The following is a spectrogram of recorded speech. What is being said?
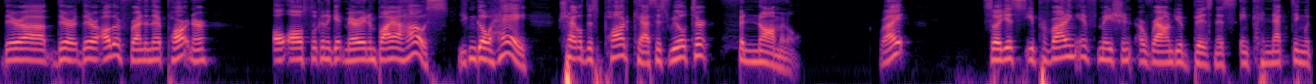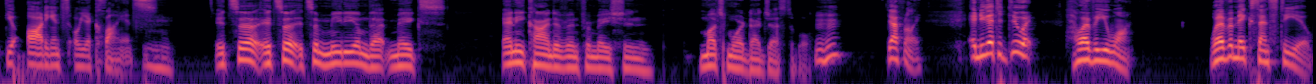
their uh their their other friend and their partner are also going to get married and buy a house. You can go, hey, check out this podcast, this realtor, phenomenal. Right? So just you're providing information around your business and connecting with your audience or your clients. Mhm. It's a it's a it's a medium that makes any kind of information much more digestible. Mm-hmm. Definitely. And you get to do it however you want, whatever makes sense to you.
